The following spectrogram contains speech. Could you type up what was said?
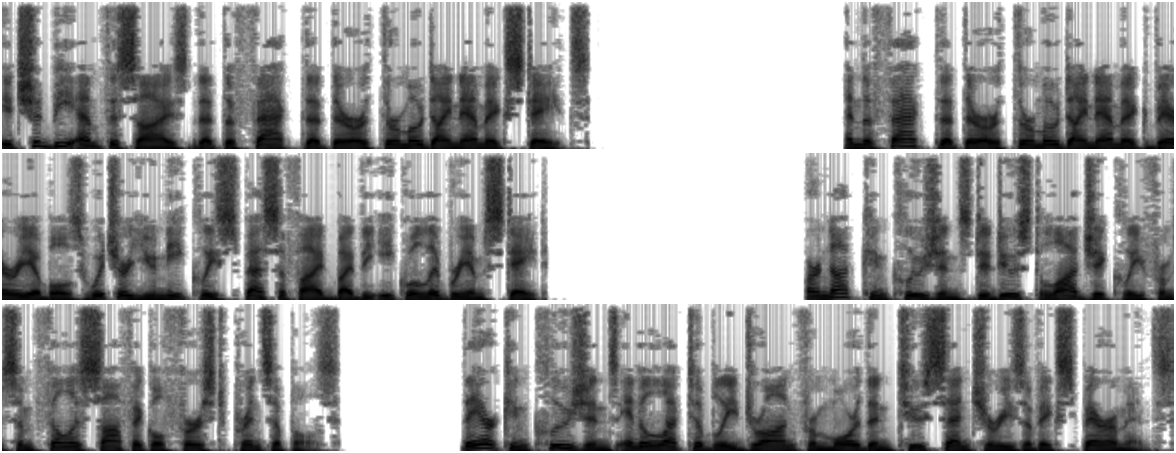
it should be emphasized that the fact that there are thermodynamic states and the fact that there are thermodynamic variables which are uniquely specified by the equilibrium state are not conclusions deduced logically from some philosophical first principles. They are conclusions ineluctably drawn from more than two centuries of experiments.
